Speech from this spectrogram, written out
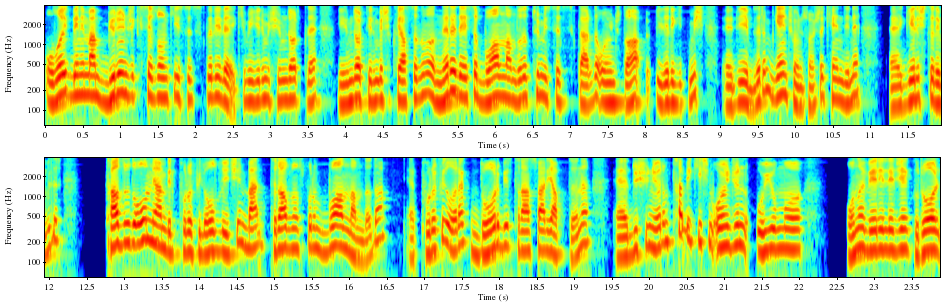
olay benim ben bir önceki sezonki istatistikleriyle 2023-24 ile 24-25'i kıyasladığımda neredeyse bu anlamda da tüm istatistiklerde oyuncu daha ileri gitmiş e, diyebilirim. Genç oyuncu sonuçta kendini e, geliştirebilir. Kadroda olmayan bir profil olduğu için ben Trabzonspor'un bu anlamda da e, profil olarak doğru bir transfer yaptığını e, düşünüyorum. Tabii ki şimdi oyuncunun uyumu, ona verilecek rol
